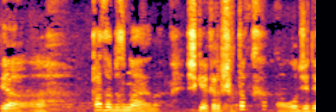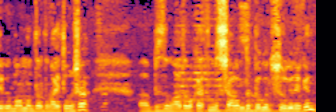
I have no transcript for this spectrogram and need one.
Иә ә, қазір біз мына ішке кіріп шықтық. Ә, ол жердегі мамандардың айтуынша біздің адвокатымыз шағымды бүгін түсірген екен.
